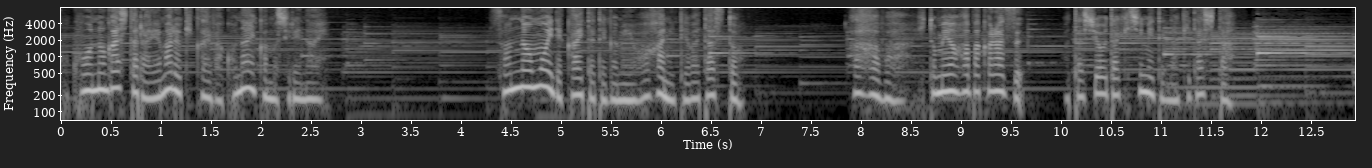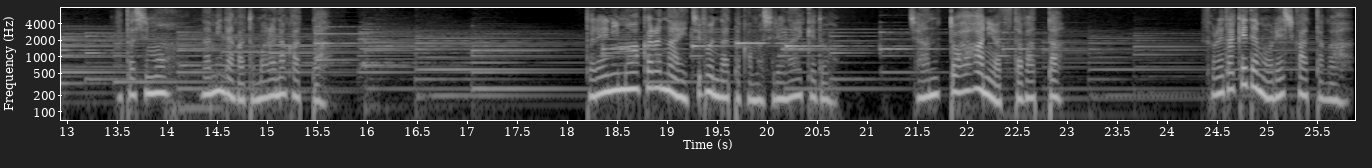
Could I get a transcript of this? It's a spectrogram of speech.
ここを逃したら謝る機会は来ないかもしれない。そんな思いで書いた手紙を母に手渡すと、母は人目をはばからず私を抱きしめて泣き出した。私も涙が止まらなかった。誰にもわからない一文だったかもしれないけど、ちゃんと母には伝わった。それだけでも嬉しかったが、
